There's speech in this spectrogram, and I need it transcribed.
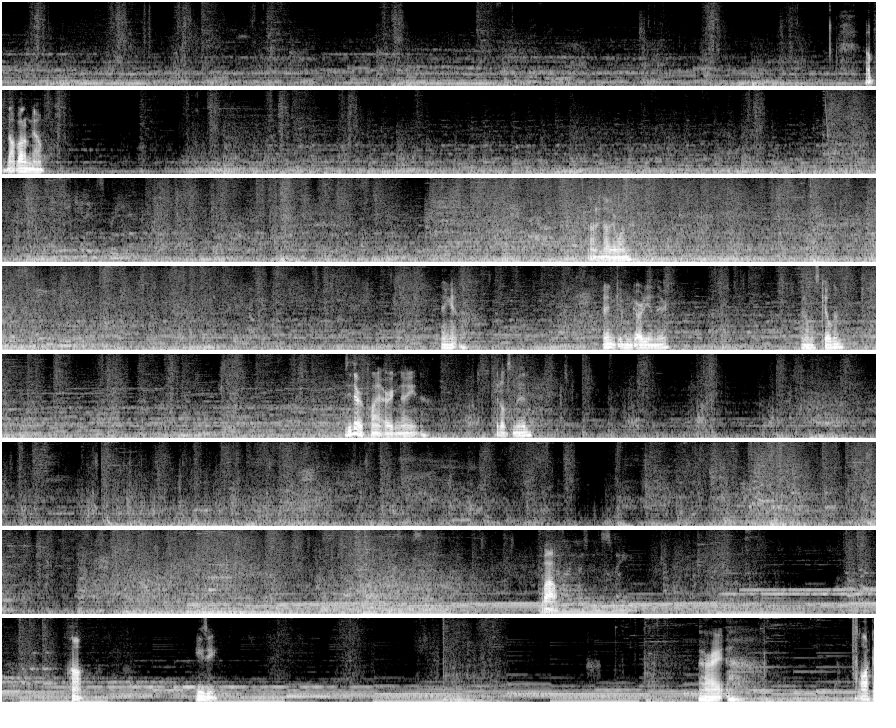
Oh, not bottom now. I didn't give him Guardian there. And almost killed him. He's either a plant or ignite. Fiddle's mid.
